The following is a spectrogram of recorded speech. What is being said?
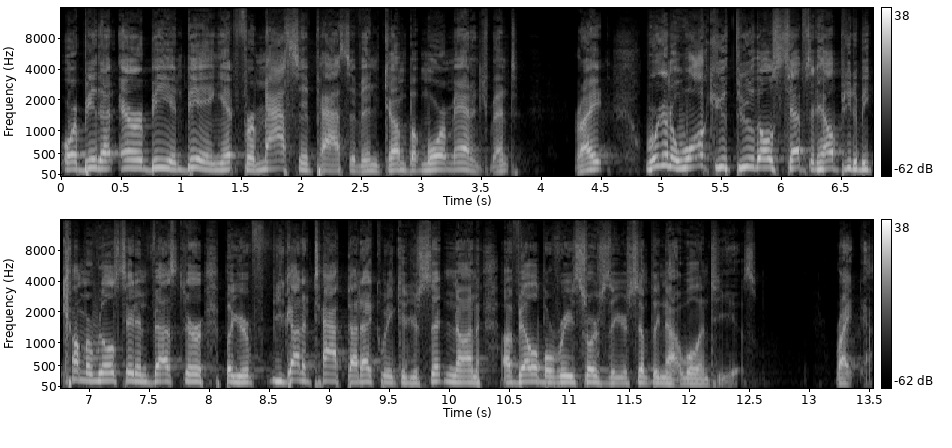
or be that Airbnb it for massive passive income, but more management right? We're going to walk you through those steps and help you to become a real estate investor, but you're you got to tap that equity because you're sitting on available resources that you're simply not willing to use right now.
